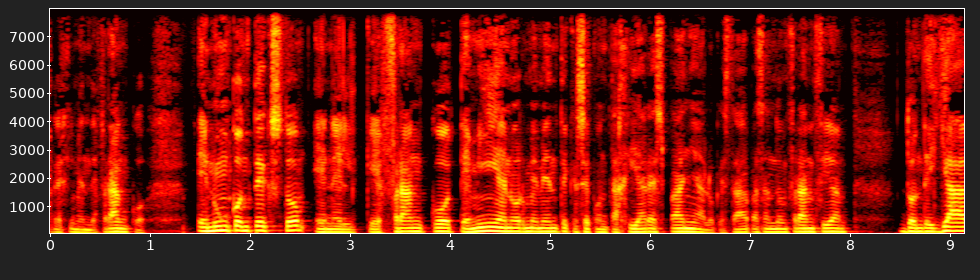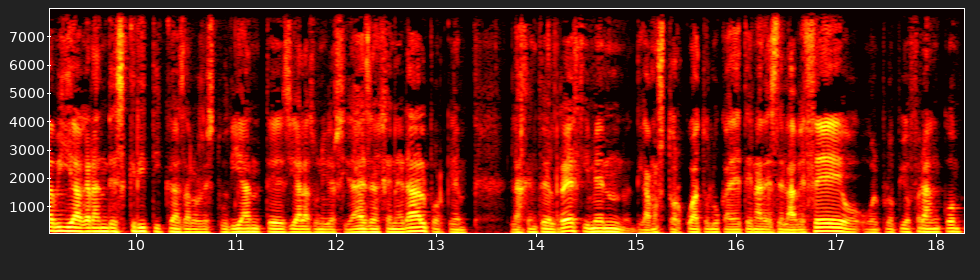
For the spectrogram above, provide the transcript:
régimen de Franco, en un contexto en el que Franco temía enormemente que se contagiara España lo que estaba pasando en Francia, donde ya había grandes críticas a los estudiantes y a las universidades en general, porque la gente del régimen, digamos Torcuato Luca de Tena desde la ABC o, el propio Franco,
